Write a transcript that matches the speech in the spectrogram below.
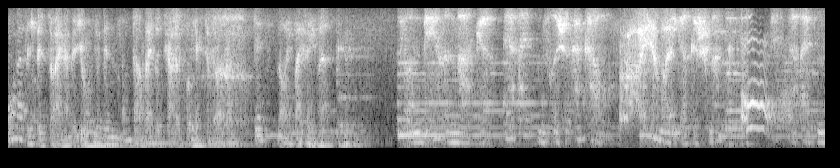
Monatlich bis zu einer Million gewinnen und dabei soziale Projekte fördern. Jetzt neu bei Rewe. Von Bärenmarke, der alpenfrische Kakao. Wohliger Geschmack, der alten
